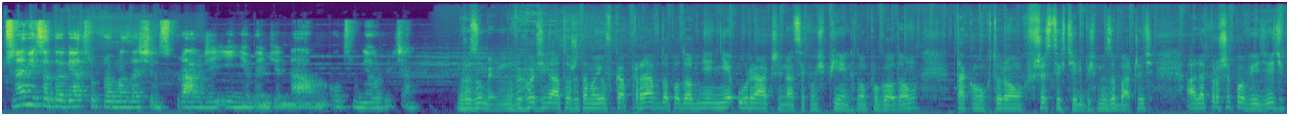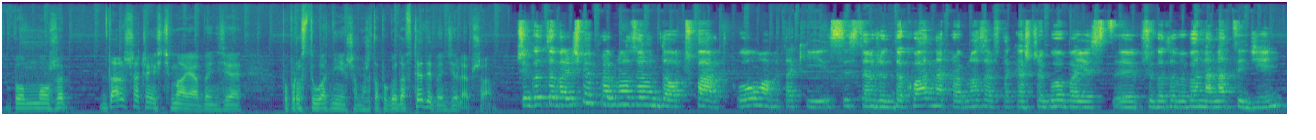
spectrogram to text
przynajmniej co do wiatru prognoza się sprawdzi i nie będzie nam utrudniał życia. Rozumiem. No wychodzi na to, że ta majówka prawdopodobnie nie uraczy nas jakąś piękną pogodą, taką, którą wszyscy chcielibyśmy zobaczyć, ale proszę powiedzieć, bo może dalsza część maja będzie po prostu ładniejsza, może ta pogoda wtedy będzie lepsza. Przygotowaliśmy prognozę do czwartku. Mamy taki system, że dokładna prognoza, już taka szczegółowa, jest y, przygotowywana na tydzień.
